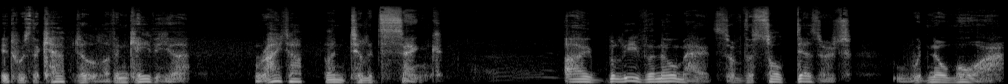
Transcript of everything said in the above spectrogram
it was the capital of Encavia, right up until it sank. I believe the nomads of the Salt Desert would know more.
